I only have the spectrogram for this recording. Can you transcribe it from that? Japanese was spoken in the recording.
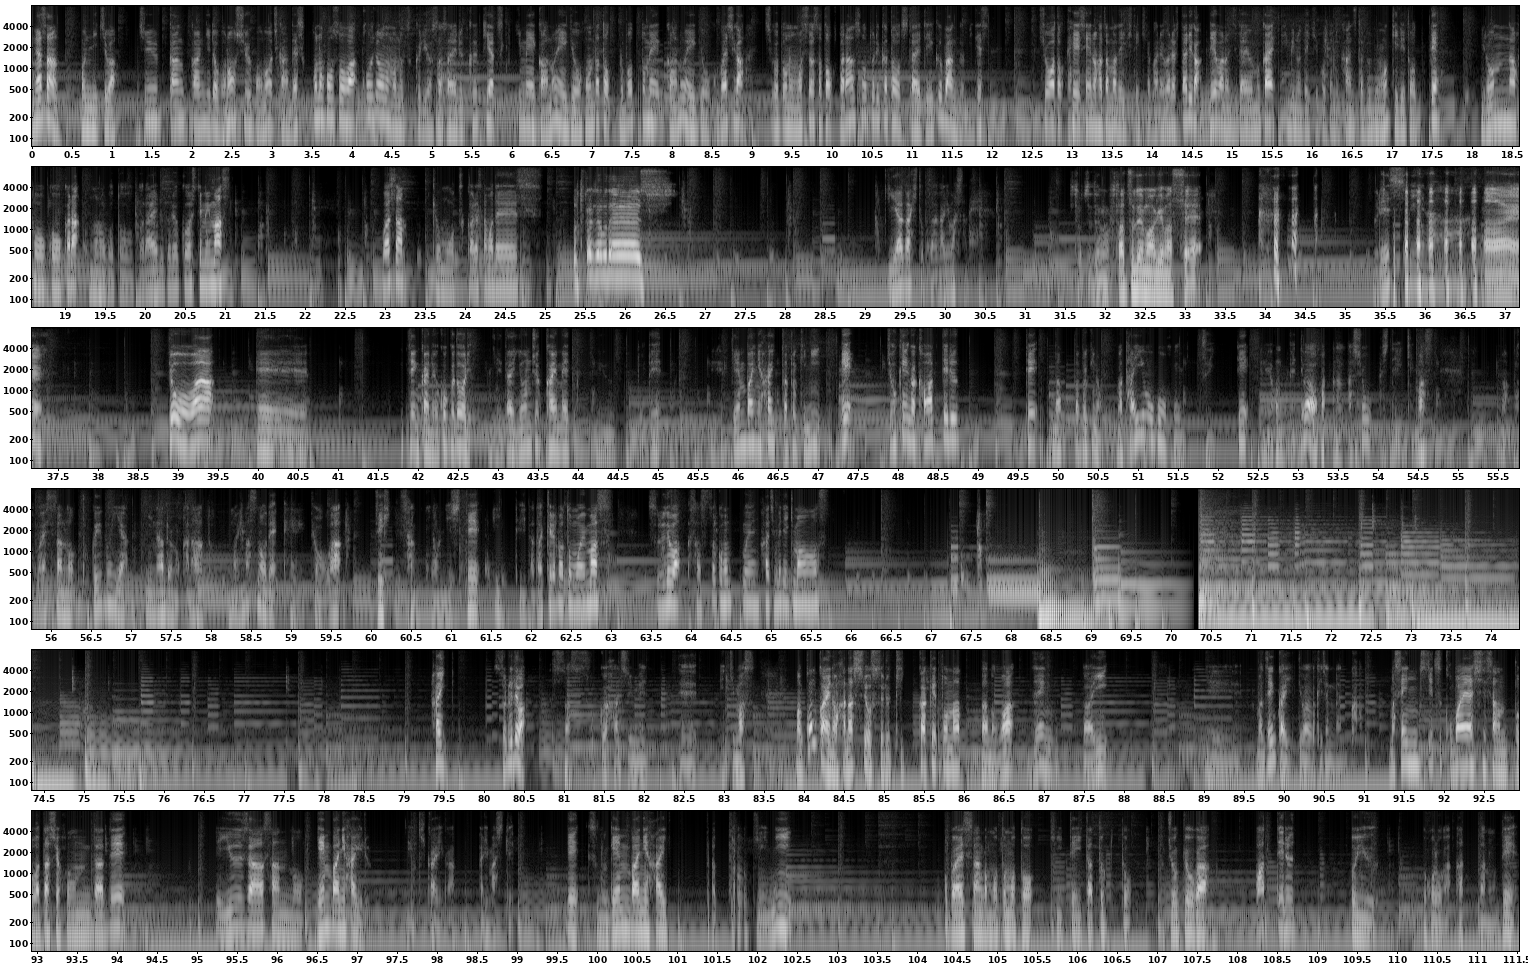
皆さん、こんにちは。中間管理ロボの修法の時間です。この放送は工場のものづくりを支える空気圧機器メーカーの営業本田とロボットメーカーの営業小林が仕事の面白さとバランスの取り方を伝えていく番組です。昭和と平成の狭間で生きてきた我々2人が令和の時代を迎え、日々の出来事に感じた部分を切り取って、いろんな方向から物事を捉える努力をしてみます。小林さん、今日もお疲れ様です。お疲れ様です。ギアが一つ上がりましたね。一つでも二つでもあげますせ。嬉しいなぁはい。今日は、えー前回の予告通り、えー第40回目ということで、えー現場に入った時に、え、条件が変わってるってなった時の、まあ、対応方法について、えー本編ではお話をしていきます。まあ、小林さんの得意分野になるのかなと思いますので、えー今日はぜひ参考にしていっていただければと思います。それでは早速本編始めていきます。はい。それでは、早速始めていきます。まあ、今回の話をするきっかけとなったのは、前回、えーまあ、前回ってわけじゃないのか。まあ、先日、小林さんと私、ホンダで、ユーザーさんの現場に入る機会がありまして、で、その現場に入った時に、小林さんがもともと聞いていた時と状況が変わってるというところがあったので、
